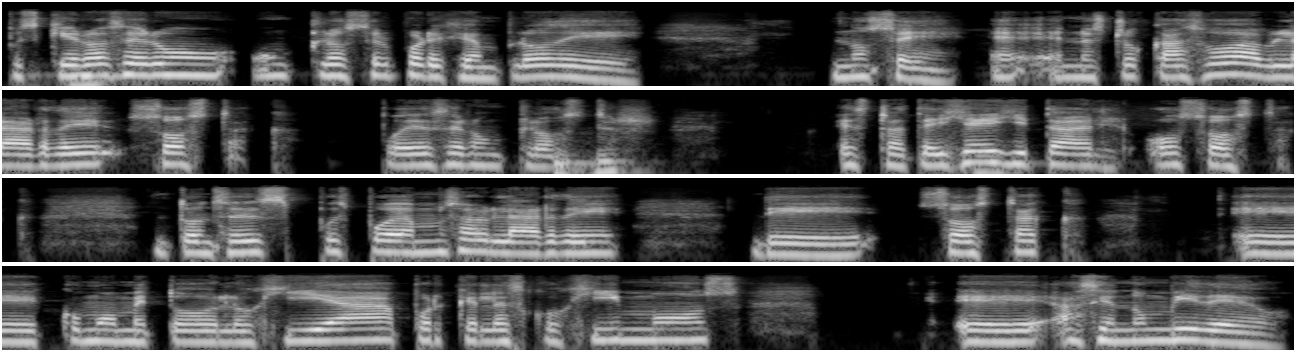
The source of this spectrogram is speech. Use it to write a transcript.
Pues quiero hacer un, un clúster, por ejemplo, de, no sé, e, en, nuestro caso hablar de Sostack, puede ser un clúster. Estrategia digital o Sostack. Entonces, pues podemos hablar de, de Sostack eh, como metodología, por qué la escogimos, eh, haciendo un video.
